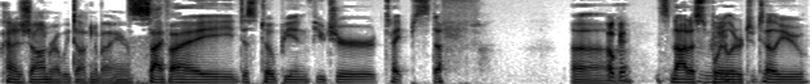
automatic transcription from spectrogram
What kind of genre are we talking about here? sci-fi dystopian future type stuff. Uh, Okay. it's not a spoiler to tell you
